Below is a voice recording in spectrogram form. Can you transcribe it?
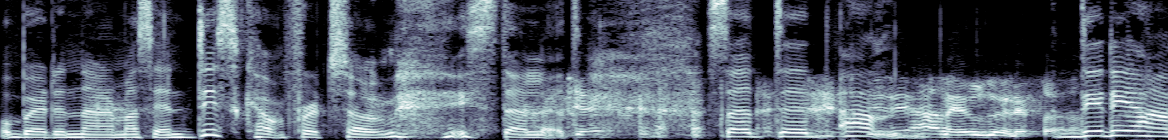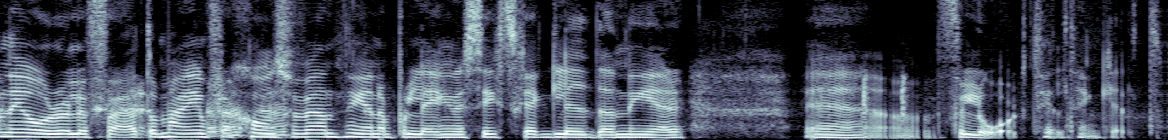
och började närma sig en discomfort zone istället. Okay. Så att, eh, han, det är det han är orolig för? Det är det han är orolig för, att de här inflationsförväntningarna på längre sikt ska glida ner eh, för lågt helt enkelt.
